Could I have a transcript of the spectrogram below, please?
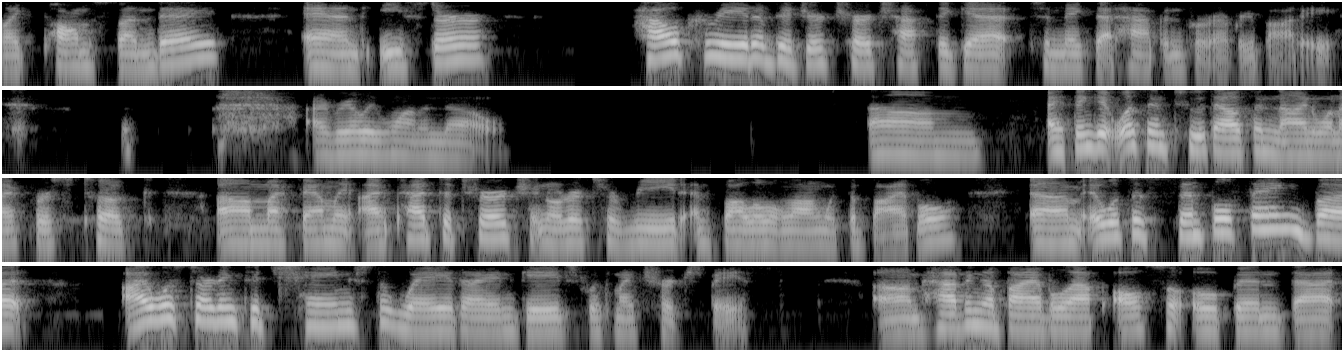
like palm sunday and easter how creative did your church have to get to make that happen for everybody i really want to know um, i think it was in 2009 when i first took um, my family iPad to church in order to read and follow along with the Bible. Um, it was a simple thing, but I was starting to change the way that I engaged with my church space. Um, having a Bible app also opened that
